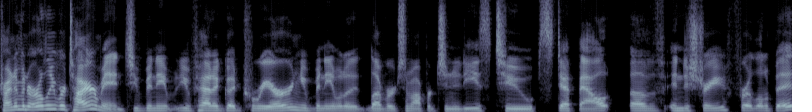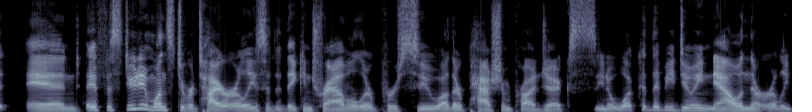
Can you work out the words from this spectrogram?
kind of an early retirement. You've been able, you've had a good career and you've been able to leverage some opportunities to step out of industry for a little bit. And if a student wants to retire early so that they can travel or pursue other passion projects, you know, what could they be doing now in their early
